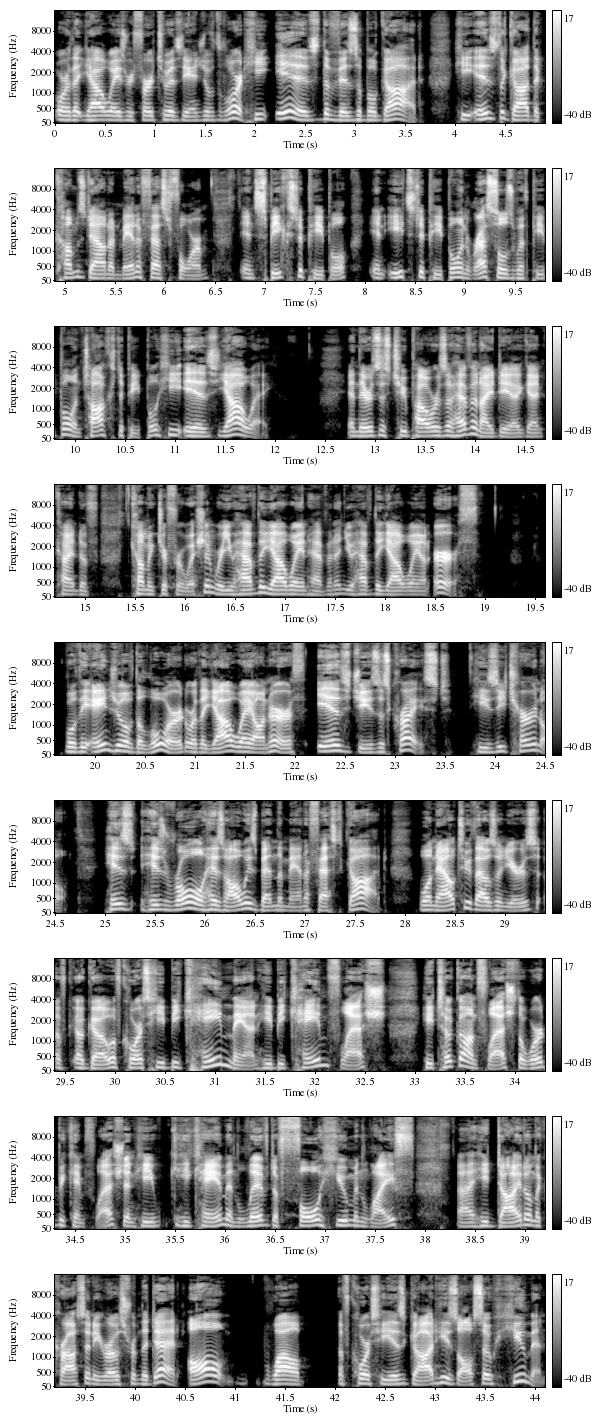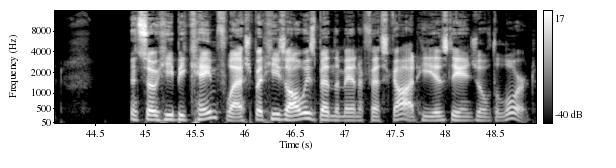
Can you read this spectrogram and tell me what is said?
or that Yahweh is referred to as the angel of the Lord. He is the visible God. He is the God that comes down in manifest form and speaks to people and eats to people and wrestles with people and talks to people. He is Yahweh. And there's this two powers of heaven idea again, kind of coming to fruition, where you have the Yahweh in heaven and you have the Yahweh on earth. Well, the angel of the Lord or the Yahweh on earth is Jesus Christ. He's eternal his his role has always been the manifest God. Well, now 2000 years ago, of course, he became man. He became flesh. He took on flesh. The word became flesh and he he came and lived a full human life. Uh, he died on the cross and he rose from the dead. All while of course he is God, he's also human. And so he became flesh, but he's always been the manifest God. He is the angel of the Lord.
